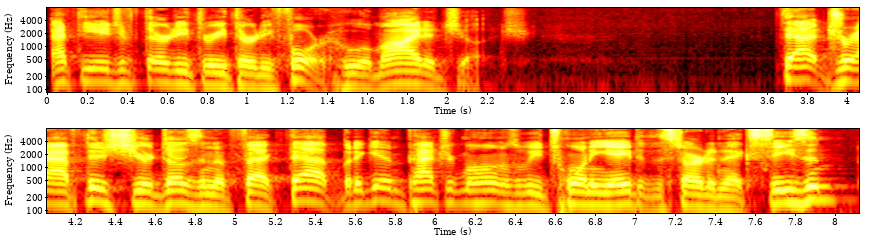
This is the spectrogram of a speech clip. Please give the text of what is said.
at the age of 33, 34. Who am I to judge? That draft this year doesn't affect that. But again, Patrick Mahomes will be 28 at the start of next season.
